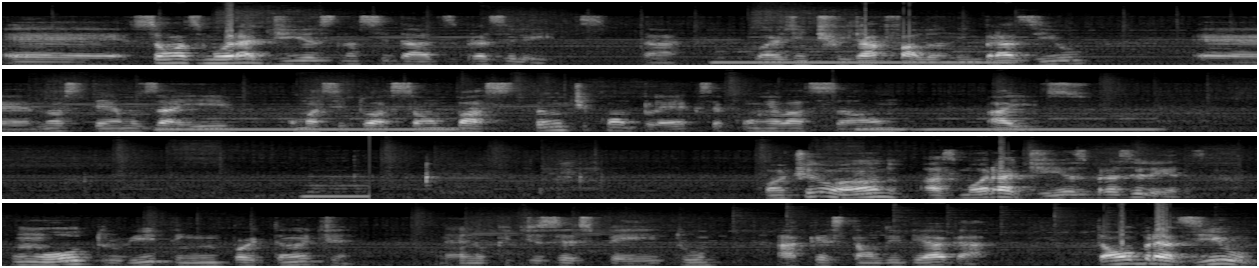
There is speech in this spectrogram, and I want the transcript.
é, são as moradias nas cidades brasileiras. Tá? Agora a gente já falando em Brasil, é, nós temos aí uma situação bastante complexa com relação a isso. Continuando, as moradias brasileiras. Um outro item importante né, no que diz respeito à questão do IDH. Então, o Brasil,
